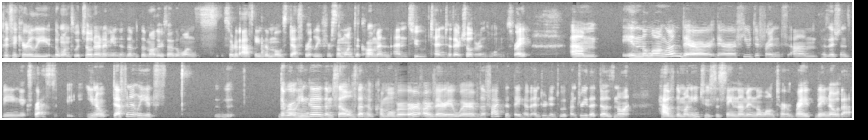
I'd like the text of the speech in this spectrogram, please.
particularly the ones with children. I mean, the, the mothers are the ones sort of asking the most desperately for someone to come and, and to tend to their children's wounds, right? Um, in the long run, there are there are a few different um, positions being expressed. You know, definitely it's the Rohingya themselves that have come over are very aware of the fact that they have entered into a country that does not have the money to sustain them in the long term, right? They know that.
